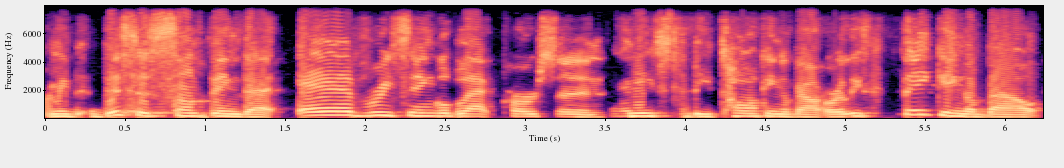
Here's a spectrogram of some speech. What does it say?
I mean this is something that every single black person needs to be talking about or at least thinking about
